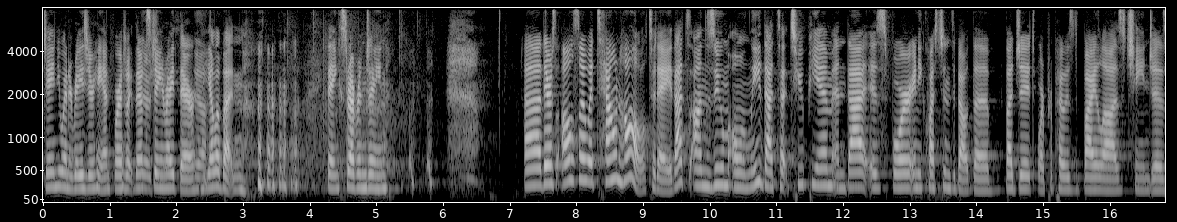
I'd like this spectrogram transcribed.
Jane, you want to raise your hand for us? That's Jane right there, Yeah. yellow button. Thanks, Reverend Jane. Uh, there's also a town hall today. That's on Zoom only. That's at 2 p.m., and that is for any questions about the budget or proposed bylaws changes.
